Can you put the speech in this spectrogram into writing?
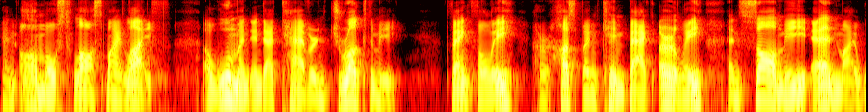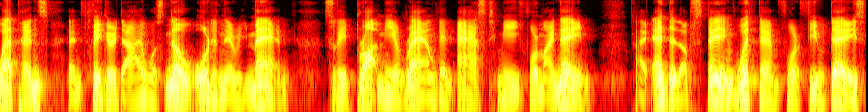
and almost lost my life. A woman in that tavern drugged me. Thankfully, her husband came back early and saw me and my weapons and figured that I was no ordinary man, so they brought me around and asked me for my name. I ended up staying with them for a few days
